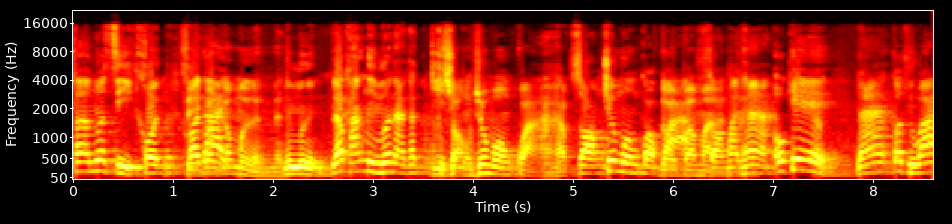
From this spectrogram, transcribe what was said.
ถ้าเรานวด 4 คนสี่ก็คนได้ก็หมื่นหนึ่งหนึ่ง หมื่นแล้วครั้งหนึ่งนวดนานทักกี่สชั่วองโมงชั่วโมงกว่าครับ สองชั่วโมงกว่าโดยประมาณสองพันห้าโอเคนะก็ถือว่า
